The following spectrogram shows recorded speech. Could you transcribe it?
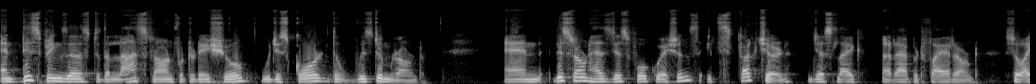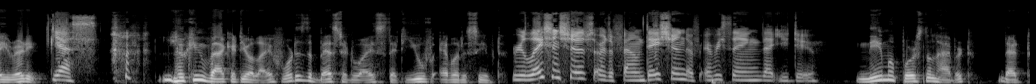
and this brings us to the last round for today's show which is called the wisdom round and this round has just four questions it's structured just like a rapid fire round so, are you ready? Yes. Looking back at your life, what is the best advice that you've ever received? Relationships are the foundation of everything that you do. Name a personal habit that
